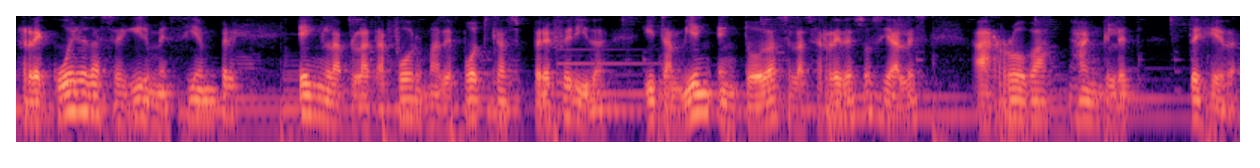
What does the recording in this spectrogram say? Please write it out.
Recuerda seguirme siempre en la plataforma de podcast preferida y también en todas las redes sociales arroba Hanglet Tejeda.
